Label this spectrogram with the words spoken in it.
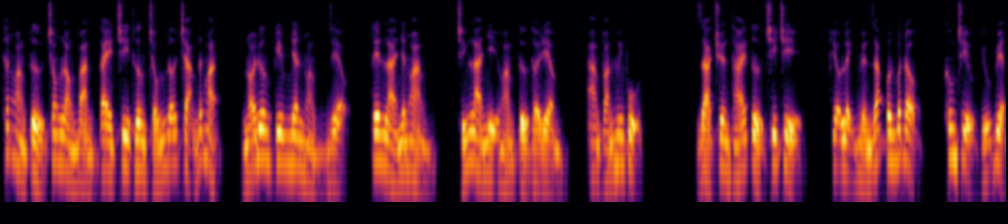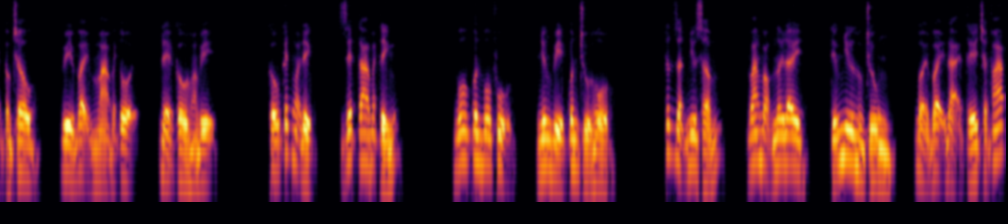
Thất hoàng tử trong lòng bàn tay chi thương chống đỡ chạm đất mặt, nói đương kim nhân hoàng diệu, tên là nhân hoàng, chính là nhị hoàng tử thời điểm an toán huynh phụ. Giả truyền thái tử chi chỉ, hiệu lệnh huyền giáp quân bất động, không chịu cứu viện cầm châu, vì vậy mà bị tội, để cầu hoàng bị. Cấu kết ngoại địch, giết ta bách tính. Vô quân vô phụ, nhưng vì quân chủ hồ. Tức giận như sấm, vang vọng nơi đây, tiếng như hùng trùng, bởi vậy đại tế trận pháp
